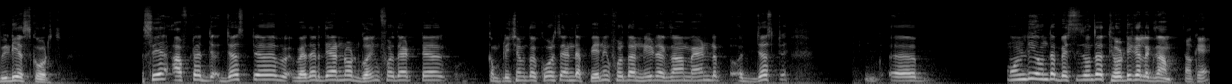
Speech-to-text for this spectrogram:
BDS course, say after just uh, whether they are not going for that uh, completion of the course and appearing for the NEET exam and uh, just uh, only on the basis of the theoretical exam Okay.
